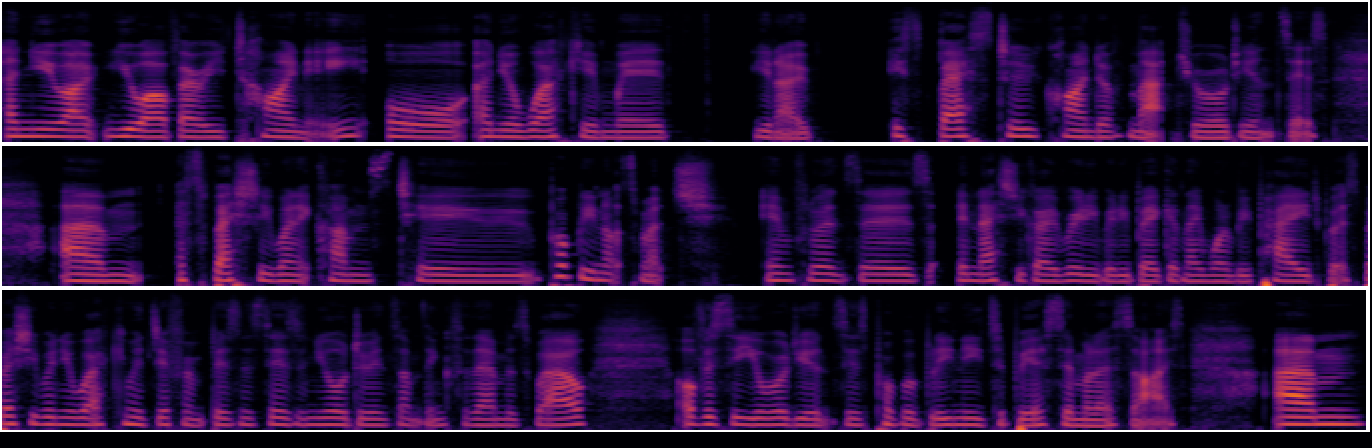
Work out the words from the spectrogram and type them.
and you are you are very tiny or and you're working with you know it's best to kind of match your audiences, um, especially when it comes to probably not so much influencers unless you go really really big and they want to be paid but especially when you're working with different businesses and you're doing something for them as well obviously your audiences probably need to be a similar size um,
